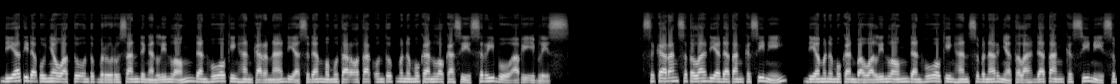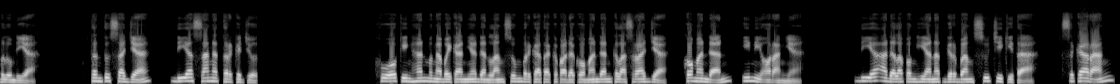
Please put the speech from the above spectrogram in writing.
dia tidak punya waktu untuk berurusan dengan Linlong dan Huo Qinghan karena dia sedang memutar otak untuk menemukan lokasi seribu api iblis. Sekarang setelah dia datang ke sini, dia menemukan bahwa Linlong dan Huo Qinghan sebenarnya telah datang ke sini sebelum dia. Tentu saja, dia sangat terkejut. Huo Qinghan mengabaikannya dan langsung berkata kepada Komandan kelas Raja, Komandan, ini orangnya. Dia adalah pengkhianat gerbang suci kita. Sekarang,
